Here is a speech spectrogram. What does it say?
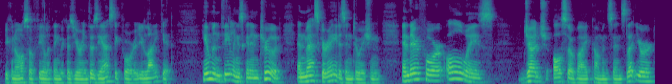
You can also feel a thing because you're enthusiastic for it, you like it. Human feelings can intrude and masquerade as intuition, and therefore always judge also by common sense. Let your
